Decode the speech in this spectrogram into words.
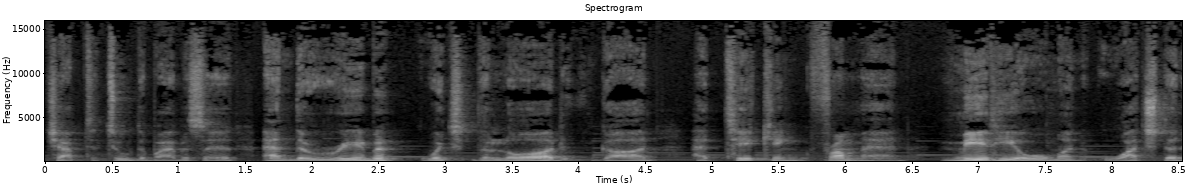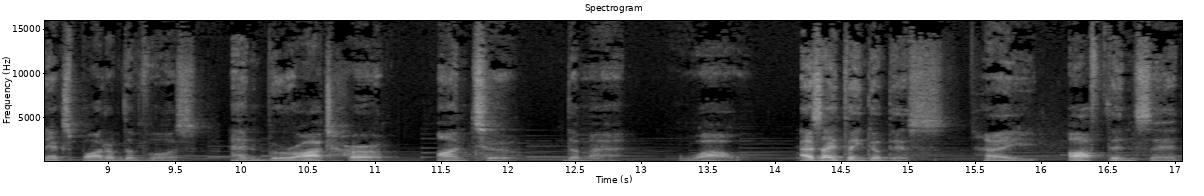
chapter 2, the Bible said, And the rib which the Lord God had taken from man, made he a woman. Watch the next part of the verse, and brought her unto the man. Wow. As I think of this, I often said,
